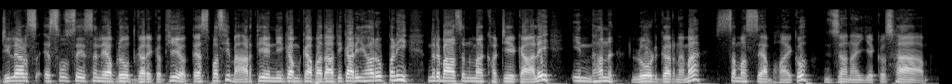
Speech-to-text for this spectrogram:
डिलर्स एसोसिएसनले अवरोध गरेको थियो। त्यसपछि भारतीय निगमका पदाधिकारीहरू पनि निर्वाचनमा खटिएकाले इन्धन लोड गर्नमा समस्या भएको जनाइएको छ।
